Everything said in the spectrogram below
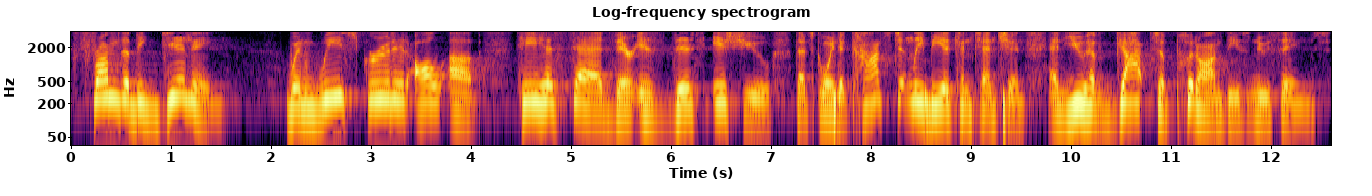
from the beginning. When we screwed it all up, he has said there is this issue that's going to constantly be a contention and you have got to put on these new things.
